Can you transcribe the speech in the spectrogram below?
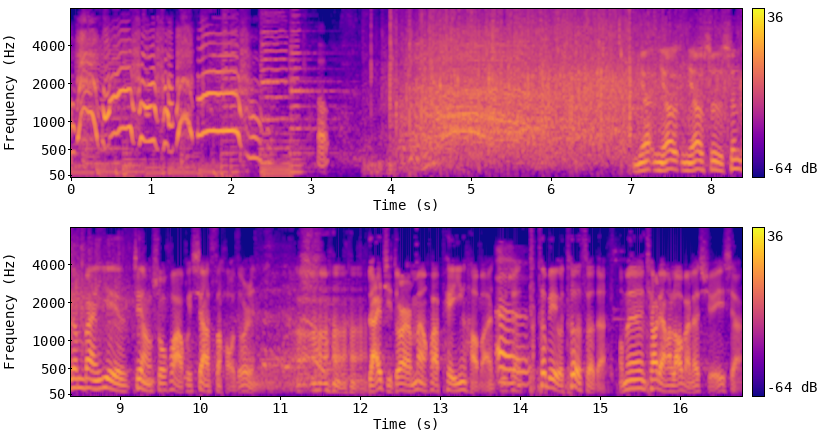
啊哈哈！啊哈！好。你要你要你要是深更半夜这样说话，会吓死好多人。来几段漫画配音好吧？就是特别有特色的。我们挑两个老板来学一下。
